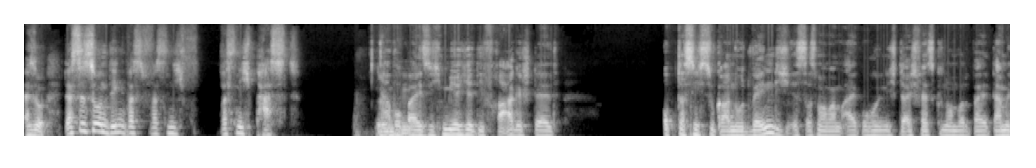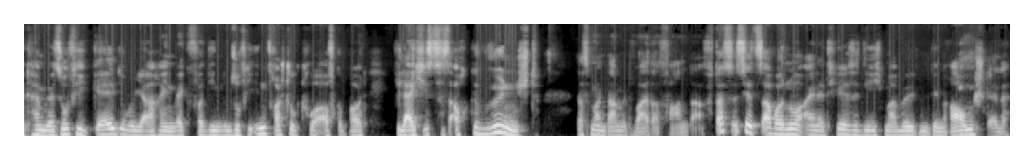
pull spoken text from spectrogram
Also das ist so ein Ding, was, was, nicht, was nicht passt. Ja, wobei sich mir hier die Frage stellt, ob das nicht sogar notwendig ist, dass man beim Alkohol nicht gleich festgenommen wird, weil damit haben wir so viel Geld über Jahre hinweg verdient und so viel Infrastruktur aufgebaut. Vielleicht ist das auch gewünscht, dass man damit weiterfahren darf. Das ist jetzt aber nur eine These, die ich mal wild in den Raum stelle.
